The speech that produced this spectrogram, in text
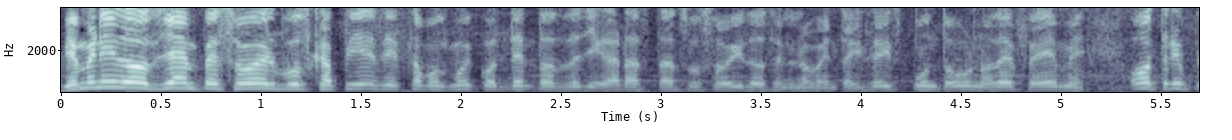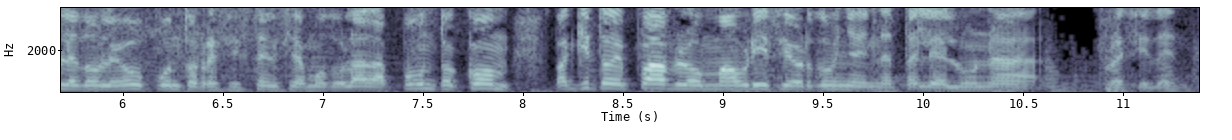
Bienvenidos, ya empezó el Buscapiés y estamos muy contentos de llegar hasta sus oídos en el 96.1 de FM o www.resistenciamodulada.com. Paquito de Pablo, Mauricio Orduña y Natalia Luna, presidente.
